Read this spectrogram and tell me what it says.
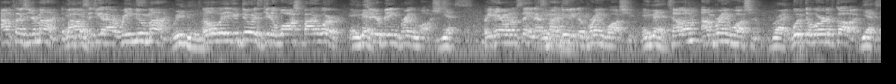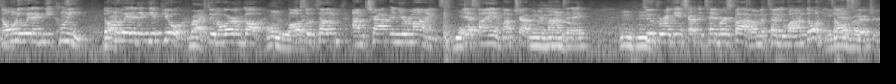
I'm cleansing your mind. The Bible says you gotta have a renewed mind. The only way you can do it is get it washed by the word. Amen. So you're being brainwashed. Yes. Are you hearing what I'm saying? That's my duty to brainwash you. Amen. Tell them I'm brainwashing them. Right. With the word of God. Yes. The only way they can get clean. The Right. only way that they can get pure Right. is through the word of God. Only way, also right. tell them I'm trapping your minds. Yes. Yes, I am. I'm trapping your mind Mhm. today. Mhm. 2 Corinthians chapter 10 verse 5. I'm going to tell you why I'm doing it. It's Amen, all scripture.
